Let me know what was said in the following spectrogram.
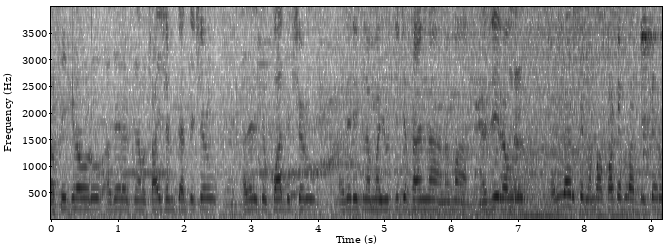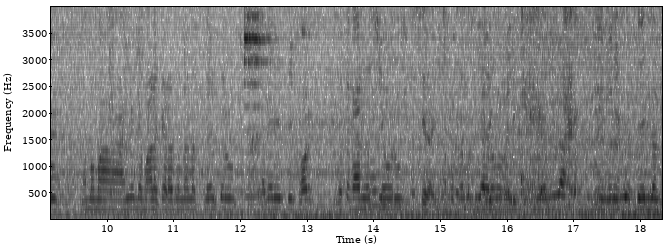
ರಫೀಕ್ರವರು ಅದೇ ರೀತಿ ನಮ್ಮ ಸಾಯಿ ಸಮಿತಿ ಅಧ್ಯಕ್ಷರು ಅದೇ ರೀತಿ ಉಪಾಧ್ಯಕ್ಷರು ಅದೇ ರೀತಿ ನಮ್ಮ ಯು ಟಿ ಕೆ ಫ್ಯಾನ್ನ ನಮ್ಮ ನಜೀರ್ ಅವರು ಎಲ್ಲರೂ ಸೇರಿ ನಮ್ಮ ಕೋಟೆಪುರ ಅಧ್ಯಕ್ಷರು ನಮ್ಮ ಮಾ ಅಂಗಡಿಯ ಮಾಲಕರಾದ ನನ್ನ ಸ್ನೇಹಿತರು ಅದೇ ರೀತಿ ಜೊತೆ ಕಾರ್ಯದರ್ಶಿಯವರು ಎಲ್ಲ ಸೇರಿದಂಥ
